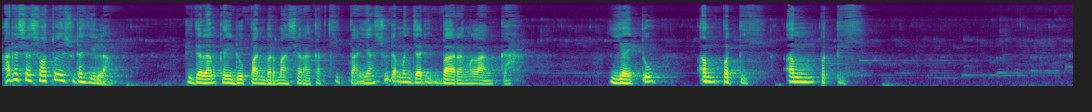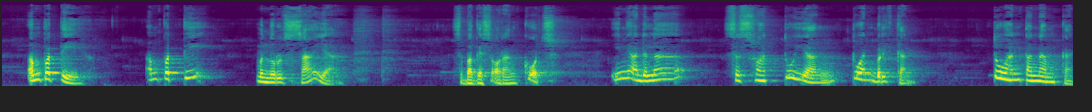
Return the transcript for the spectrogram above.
ada sesuatu yang sudah hilang di dalam kehidupan bermasyarakat kita yang sudah menjadi barang langka, yaitu empati, empati. Empati, empati menurut saya sebagai seorang coach ini adalah sesuatu yang Tuhan berikan Tuhan tanamkan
